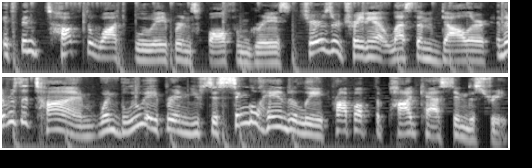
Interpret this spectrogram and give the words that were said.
it's been tough to watch Blue Apron's fall from grace. Shares are trading at less than a dollar. And there was a time when Blue Apron used to single handedly prop up the podcast industry.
